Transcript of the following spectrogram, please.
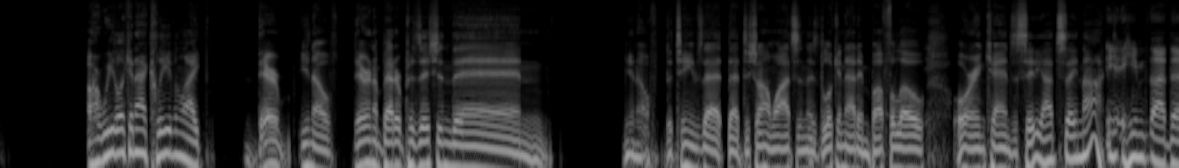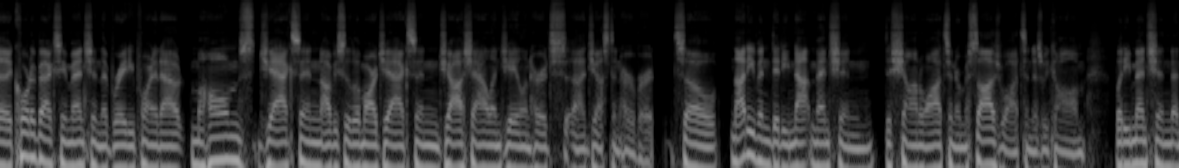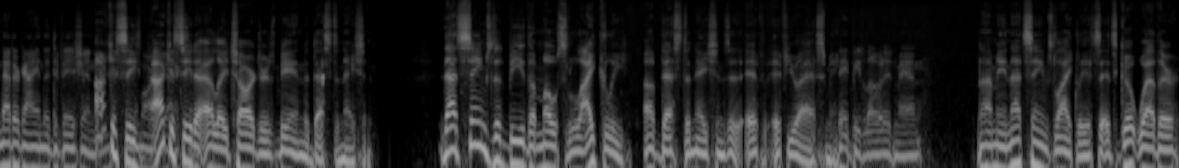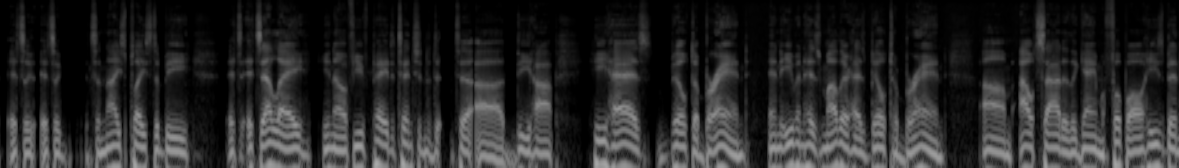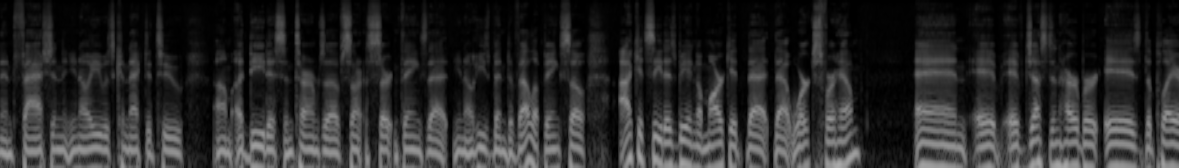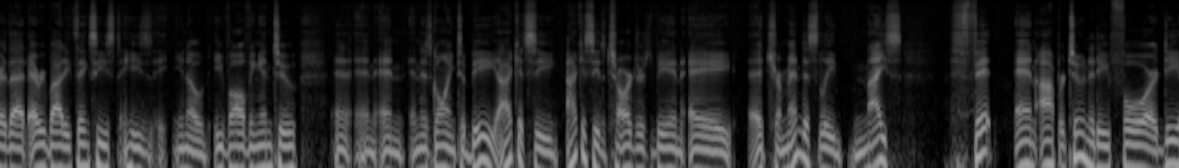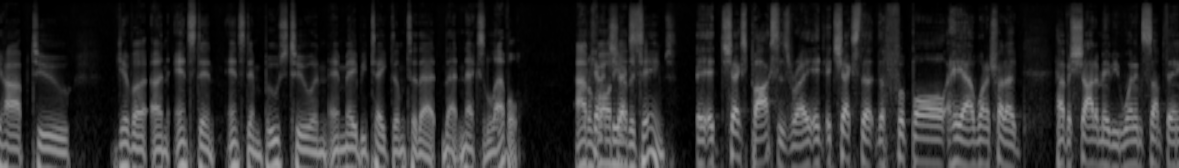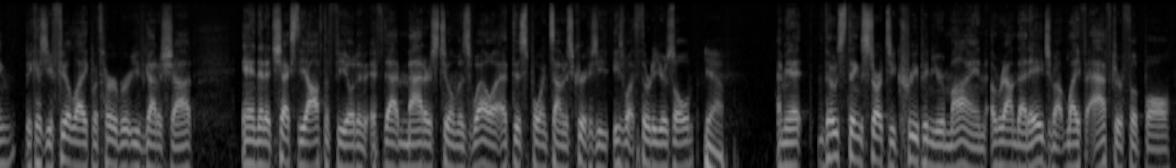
are we looking at Cleveland like they're you know they're in a better position than you know the teams that that Deshaun Watson is looking at in Buffalo or in Kansas City? I'd say not. He, uh, the quarterbacks you mentioned that Brady pointed out: Mahomes, Jackson, obviously Lamar Jackson, Josh Allen, Jalen Hurts, uh, Justin Herbert. So not even did he not mention Deshaun Watson or Massage Watson, as we call him, but he mentioned another guy in the division. I can see Lamar I can see the LA Chargers being the destination. That seems to be the most likely of destinations if if you ask me. They'd be loaded, man. I mean, that seems likely. It's it's good weather. It's a it's a it's a nice place to be. It's it's L.A. You know, if you've paid attention to to uh, D Hop, he has built a brand, and even his mother has built a brand um, outside of the game of football. He's been in fashion. You know, he was connected to um, Adidas in terms of cer- certain things that you know he's been developing. So I could see this being a market that that works for him. And if if Justin Herbert is the player that everybody thinks he's he's you know evolving into, and and and, and is going to be, I could see I could see the Chargers being a a tremendously nice fit and opportunity for D Hop to give a an instant instant boost to and, and maybe take them to that that next level out of Kinda all the other teams. It, it checks boxes, right? It, it checks the the football. Hey, I want to try to have a shot at maybe winning something because you feel like with Herbert you've got a shot, and then it checks the off the field if, if that matters to him as well at this point in time in his career because he, he's what thirty years old. Yeah. I mean, it, those things start to creep in your mind around that age about life after football.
